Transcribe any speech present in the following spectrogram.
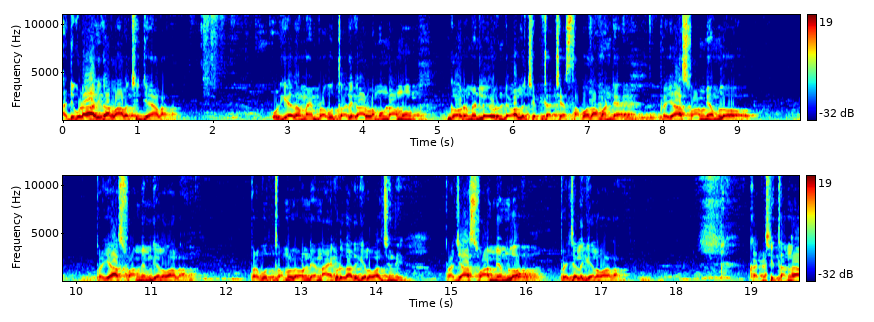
అది కూడా అధికారులు ఆలోచన చేయాలా? ఉడికేదో మేము ప్రభుత్వ అధికారులం ఉండాము. గవర్నమెంట్లో ఎవరుంటే వాళ్ళు చెప్తే చేస్తా పోదామంటే ప్రజాస్వామ్యంలో ప్రజాస్వామ్యం గెలవాల? ప్రభుత్వంలో ఉండే నాయకుడు కాదు గెలవాల్సింది. ప్రజాస్వామ్యంలో ప్రజలు గెలవాలా? ఖచ్చితంగా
